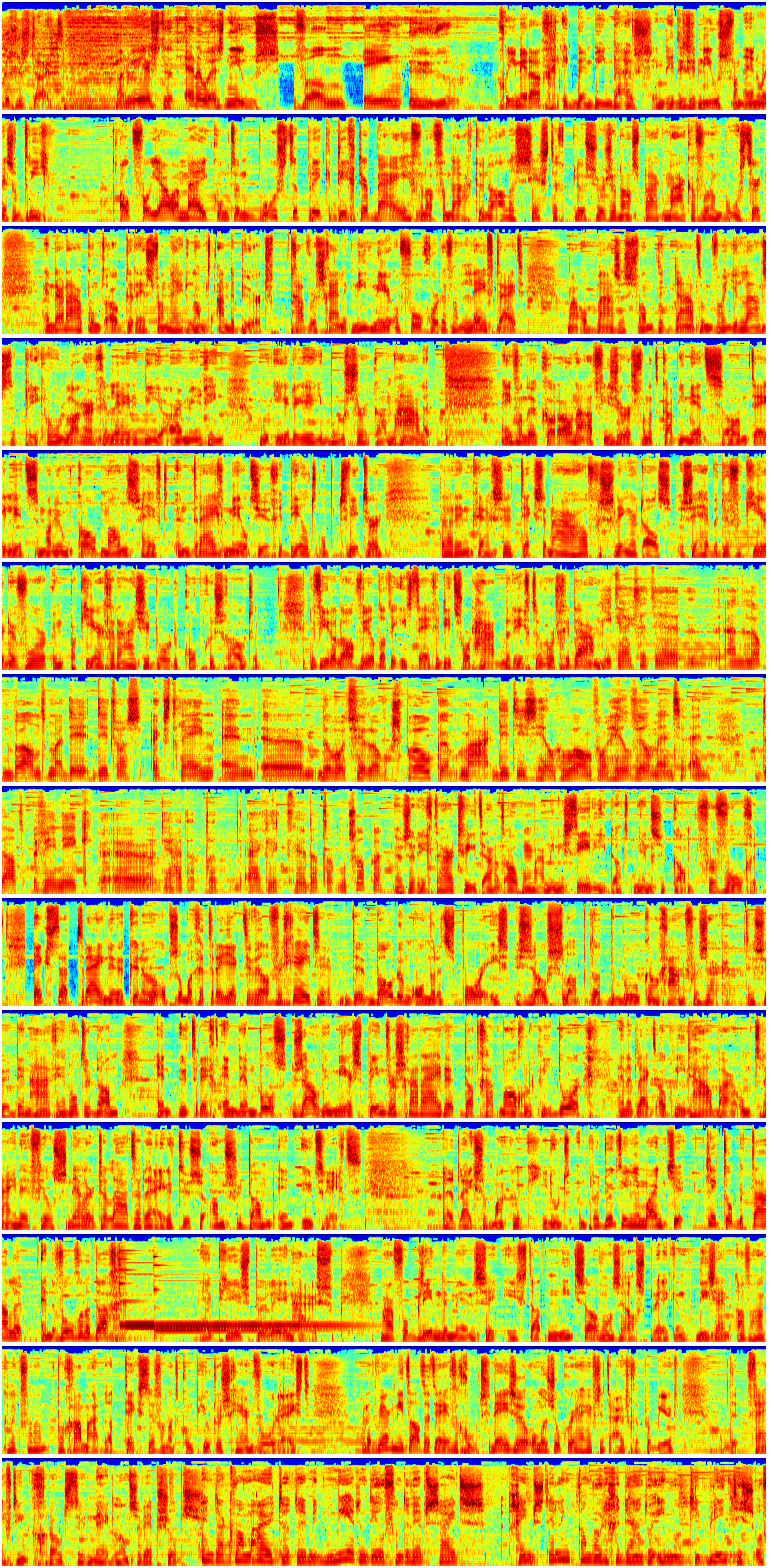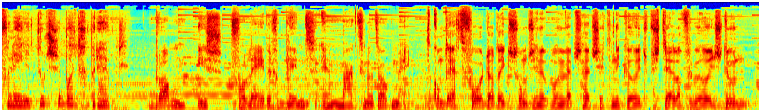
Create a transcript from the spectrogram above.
spoedige start. Maar nu eerst het NOS Nieuws van 1 uur. Goedemiddag, ik ben Bien Buis en dit is het nieuws van NOS op 3. Ook voor jou en mij komt een boosterprik dichterbij. Vanaf vandaag kunnen alle 60-plussers een afspraak maken voor een booster. En daarna komt ook de rest van Nederland aan de beurt. Het gaat waarschijnlijk niet meer op volgorde van leeftijd, maar op basis van de datum van je laatste prik. Hoe langer geleden die je arm inging, hoe eerder je je booster kan halen. Een van de corona-adviseurs van het kabinet, OMT-lid Marion Koopmans, heeft een dreigmailtje gedeeld op Twitter. Daarin krijgt ze teksten naar haar hoofd geslingerd als... ze hebben de verkeerde voor een parkeergarage door de kop geschoten. De viroloog wil dat er iets tegen dit soort haatberichten wordt gedaan. Je krijgt het uh, aan de lopende band, maar de, dit was extreem. En uh, er wordt veel over gesproken, maar dit is heel gewoon voor heel veel mensen. En dat vind ik, uh, ja, dat, dat eigenlijk uh, dat, dat moet stoppen. En ze richten haar tweet aan het Openbaar Ministerie dat mensen kan vervolgen. Extra treinen kunnen we op sommige trajecten wel vergeten. De bodem onder het spoor is zo slap dat de boel kan gaan verzakken. Tussen Den Haag en Rotterdam en Utrecht en Den Bosch zouden meer sprinters gaan rijden. Dat gaat mogelijk niet door. En het lijkt ook niet haalbaar om treinen veel sneller te laten rijden tussen Amsterdam en Utrecht. En het lijkt zo makkelijk. Je doet een product in je mandje, klikt op betalen en de volgende dag heb je je spullen in huis. Maar voor blinde mensen is dat niet zo vanzelfsprekend. Die zijn afhankelijk van een programma dat teksten van het computerscherm voorleest. Maar dat werkt niet altijd even goed. Deze onderzoeker heeft het uitgeprobeerd op de 15 grootste Nederlandse webshops. En daar kwam uit dat er met merendeel van de websites geen bestelling kan worden gedaan door iemand die blind is of alleen het toetsenbord gebruikt. Bram is volledig blind en maakte het ook mee. Het komt echt voor dat ik soms in op een website zit en ik wil iets bestellen of ik wil iets doen.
